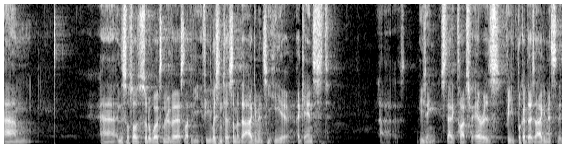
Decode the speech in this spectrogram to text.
Um, uh, and this also sort of works in reverse. Like if you, if you listen to some of the arguments you hear against uh, using static types for errors, if you look at those arguments, they,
